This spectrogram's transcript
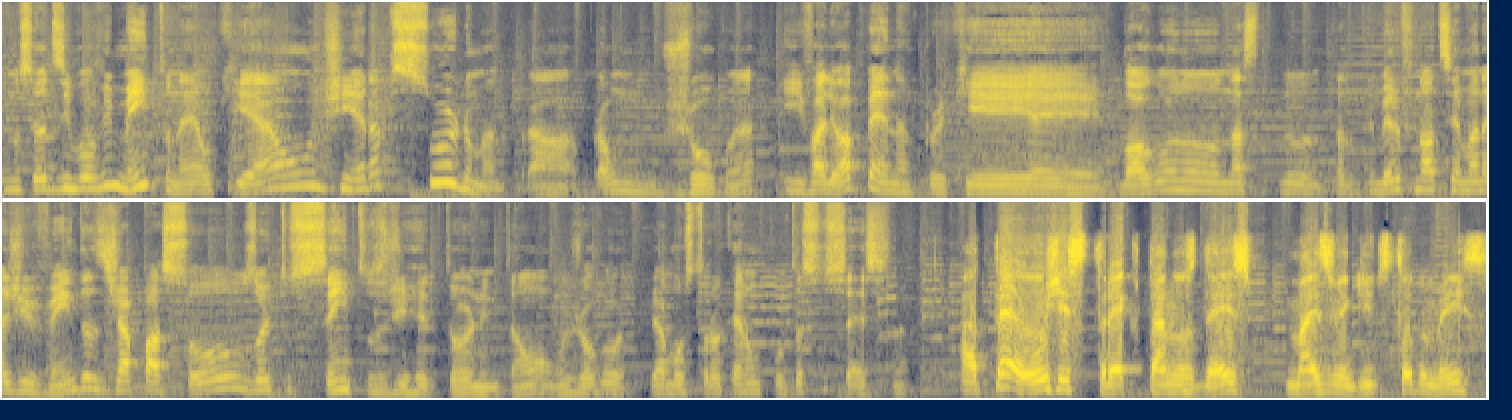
no seu desenvolvimento, né? O que é um dinheiro absurdo, mano, pra, pra um jogo, né? E valeu a pena, porque eh, logo no, nas- no- no primeiro final de semana de vendas já passou os 800 de retorno. Então o jogo já mostrou que era um puta sucesso, né? Até hoje esse treco tá nos 10 mais vendidos todo mês.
